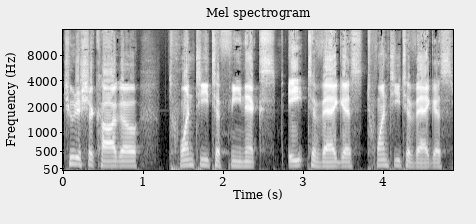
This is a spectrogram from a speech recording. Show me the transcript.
two to Chicago, 20 to Phoenix, 8 to Vegas, 20 to Vegas.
